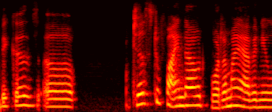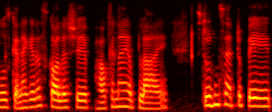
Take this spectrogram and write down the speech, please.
because uh, just to find out what are my avenues, can I get a scholarship, how can I apply, students had to pay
